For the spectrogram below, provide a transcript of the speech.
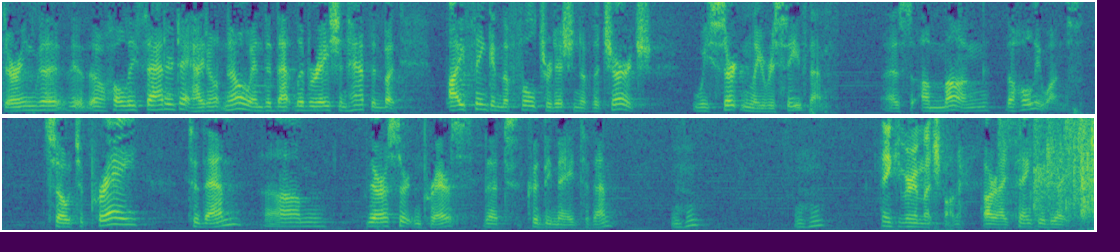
during the, the, the Holy Saturday? I don't know. And did that liberation happen? But I think in the full tradition of the church, we certainly receive them as among the holy ones. So to pray to them, um, there are certain prayers that could be made to them. Mm-hmm. Mm-hmm. Thank you very much, Father. All right. Thank you, Jake.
